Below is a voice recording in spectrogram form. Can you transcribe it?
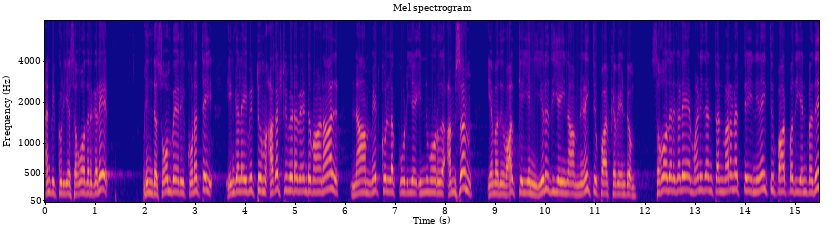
அன்பிற்குரிய சகோதரர்களே இந்த சோம்பேறி குணத்தை எங்களை விட்டும் அகற்றிவிட வேண்டுமானால் நாம் மேற்கொள்ளக்கூடிய இன்னுமொரு அம்சம் எமது வாழ்க்கையின் இறுதியை நாம் நினைத்து பார்க்க வேண்டும். சகோதரர்களே மனிதன் தன் மரணத்தை நினைத்து பார்ப்பது என்பது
